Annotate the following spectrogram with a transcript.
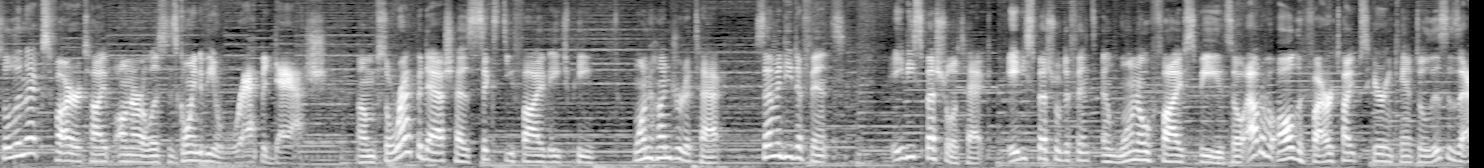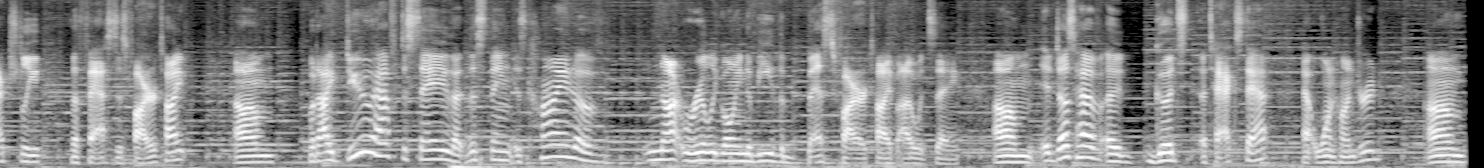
So the next fire type on our list is going to be Rapidash. Um, so Rapidash has 65 HP, 100 attack, 70 defense, 80 special attack, 80 special defense, and 105 speed. So out of all the fire types here in Kanto, this is actually the fastest fire type. Um, but I do have to say that this thing is kind of not really going to be the best fire type, I would say. Um, it does have a good attack stat at 100, um,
